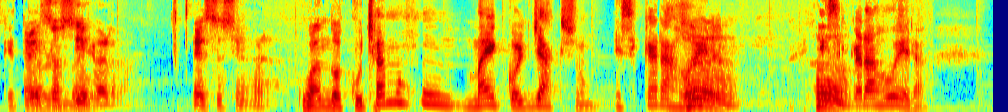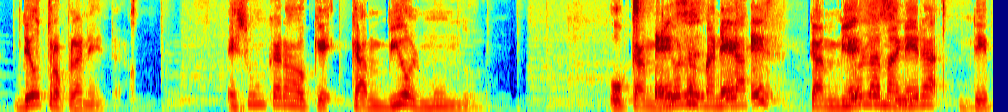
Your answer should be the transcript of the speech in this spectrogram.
que estoy Eso sí es verdad. Eso sí es verdad. Cuando escuchamos un Michael Jackson, ese carajo era, Hmm. ese Hmm. carajo era de otro planeta. Es un carajo que cambió el mundo. O cambió Ese- la manera, es- cambió la sí. manera de,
